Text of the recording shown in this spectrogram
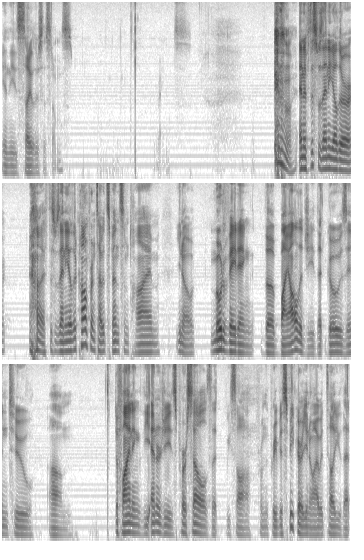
in these cellular systems. Right. and if this was any other, if this was any other conference, I would spend some time, you know, motivating the biology that goes into um, defining the energies per cells that we saw from the previous speaker. You know, I would tell you that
